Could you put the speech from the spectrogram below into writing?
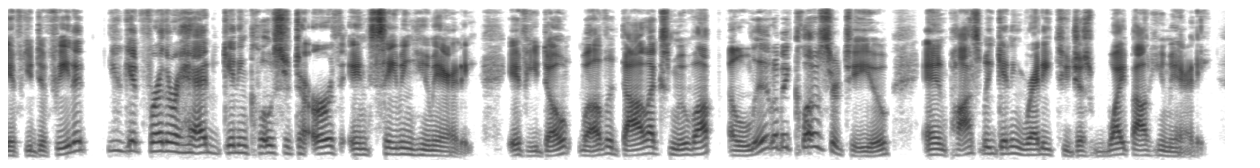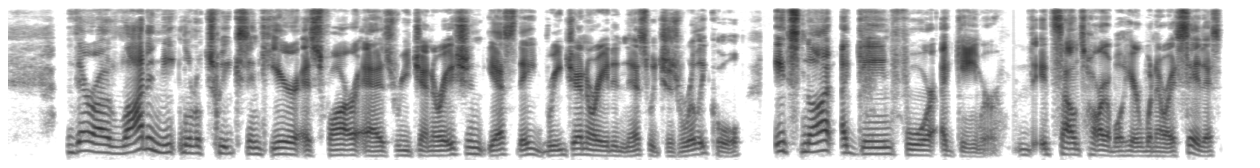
If you defeat it, you get further ahead, getting closer to Earth and saving humanity. If you don't, well, the Daleks move up a little bit closer to you and possibly getting ready to just wipe out humanity. There are a lot of neat little tweaks in here as far as regeneration. Yes, they regenerated in this, which is really cool. It's not a game for a gamer. It sounds horrible here whenever I say this.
